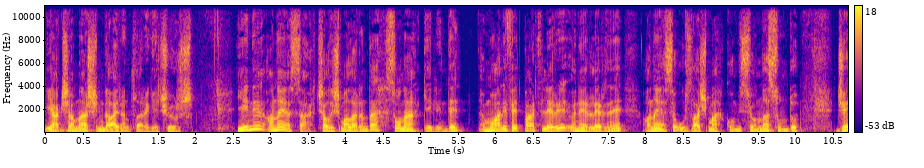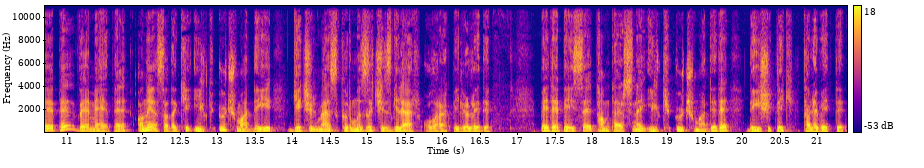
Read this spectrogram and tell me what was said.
İyi akşamlar şimdi ayrıntılara geçiyoruz. Yeni anayasa çalışmalarında sona gelindi. Muhalefet partileri önerilerini Anayasa Uzlaşma Komisyonu'na sundu. CHP ve MHP anayasadaki ilk 3 maddeyi geçilmez kırmızı çizgiler olarak belirledi. BDP ise tam tersine ilk 3 maddede değişiklik talep etti.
